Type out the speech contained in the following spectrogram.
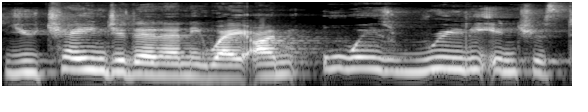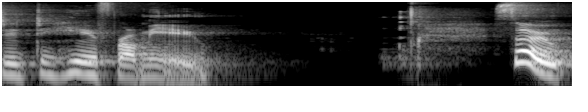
you change it in any way. I'm always really interested to hear from you. So,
